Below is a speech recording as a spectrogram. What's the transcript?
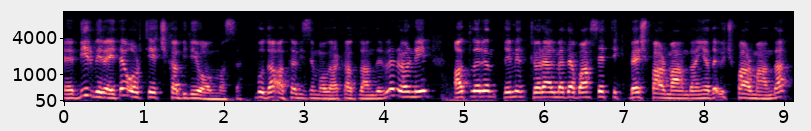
bir bireyde ortaya çıkabiliyor olması. Bu da atavizm olarak adlandırılır. Örneğin atların demin körelmede bahsettik beş parmağından ya da üç parmağından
